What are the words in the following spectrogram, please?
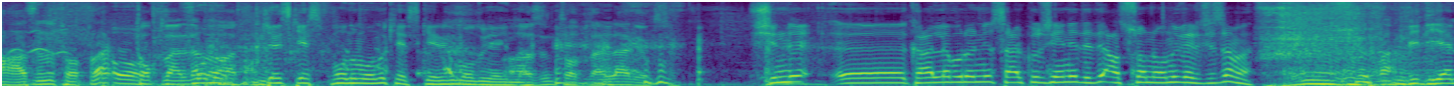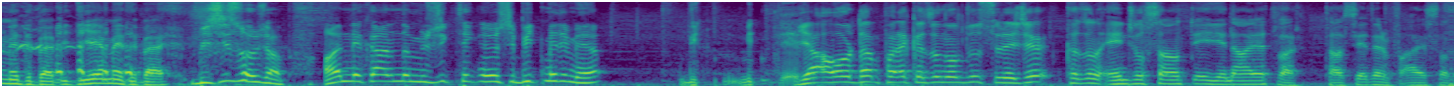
Ağzını topla. O, Toplarlar mı fonu-? Kes kes fonum onu kes gerilim oluyor yayında. Ağzını toplarlar yoksa. Şimdi e, Carla Bruni Sarkozy'ye ne dedi az sonra onu vereceğiz ama Lan bir diyemedi be bir diyemedi be. bir şey soracağım. Anne karnında müzik teknolojisi bitmedi mi ya? Bit, bit, ya oradan para kazanıldığı sürece kazan. Angel Sound diye yeni alet var. Tavsiye ederim Fahir sana.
